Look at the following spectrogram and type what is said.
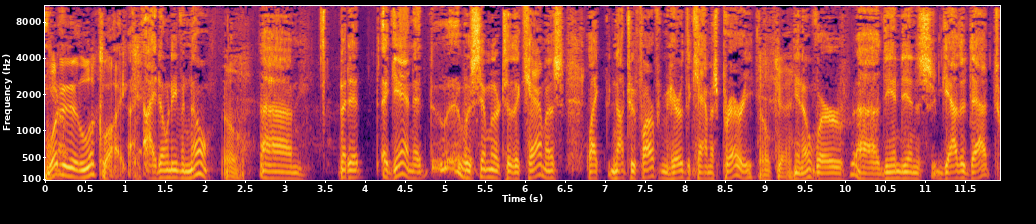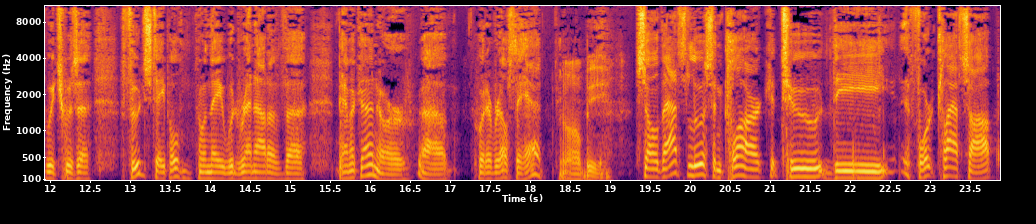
what know, did it look like? I don't even know. Oh. Um, but it again, it, it was similar to the Camas, like not too far from here, the Camas Prairie. Okay. You know where uh, the Indians gathered that, which was a food staple when they would run out of uh, pemmican or uh, whatever else they had. I'll be. So that's Lewis and Clark to the Fort Clatsop,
